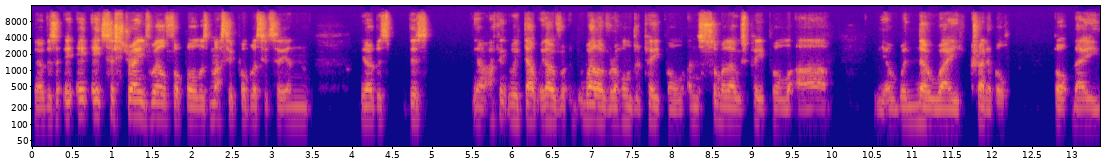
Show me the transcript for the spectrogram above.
you know, there's it, it's a strange world football. There's massive publicity, and you know, there's there's you know, I think we've dealt with over well over hundred people, and some of those people are, you know, were no way credible, but they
